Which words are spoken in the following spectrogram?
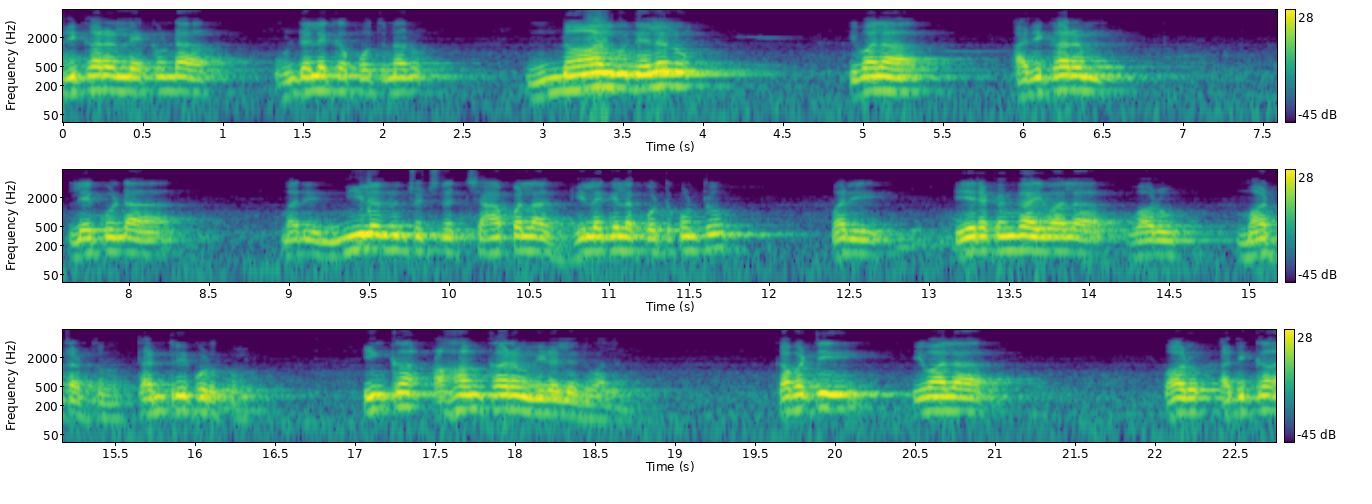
అధికారం లేకుండా ఉండలేకపోతున్నారు. నాలుగు నెలలు ఇవాళ అధికారం లేకుండా మరి నీళ్ళ నుంచి వచ్చిన చేపల గిలగిల కొట్టుకుంటూ మరి ఏ రకంగా ఇవాళ వారు మాట్లాడుతున్నారు? తండ్రి కొడుకులు. ఇంకా అహంకారం వీడలేదు వాళ్ళకి. కాబట్టి ఇవాళ వారు అధికార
